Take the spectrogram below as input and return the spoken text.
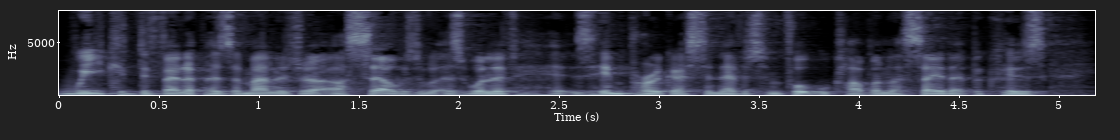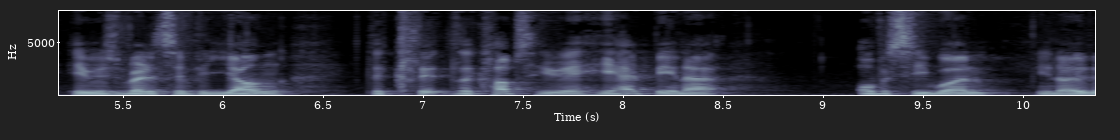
we could develop as a manager ourselves, as well as, him progressing Everton Football Club. And I say that because he was relatively young. The cl- the clubs he he had been at obviously weren't you know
